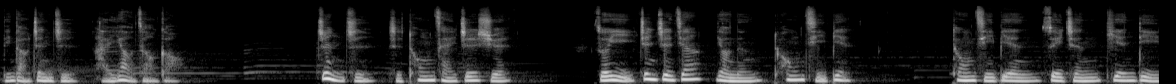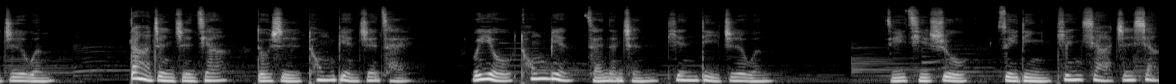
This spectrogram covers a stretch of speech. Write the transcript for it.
领导政治还要糟糕。政治是通才之学，所以政治家要能通其变，通其变遂成天地之文。大政治家都是通变之才，唯有通变才能成天地之文。及其数，遂定天下之象。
